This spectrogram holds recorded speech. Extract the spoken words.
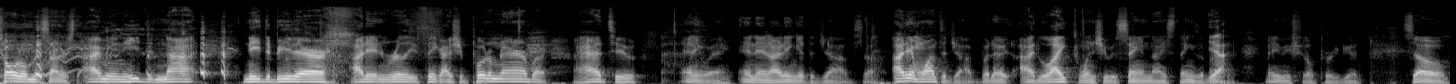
total misunderstanding. I mean, he did not need to be there. I didn't really think I should put him there, but I had to anyway. And then I didn't get the job, so I didn't want the job, but I, I liked when she was saying nice things about Yeah. it. Made me feel pretty good. So,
